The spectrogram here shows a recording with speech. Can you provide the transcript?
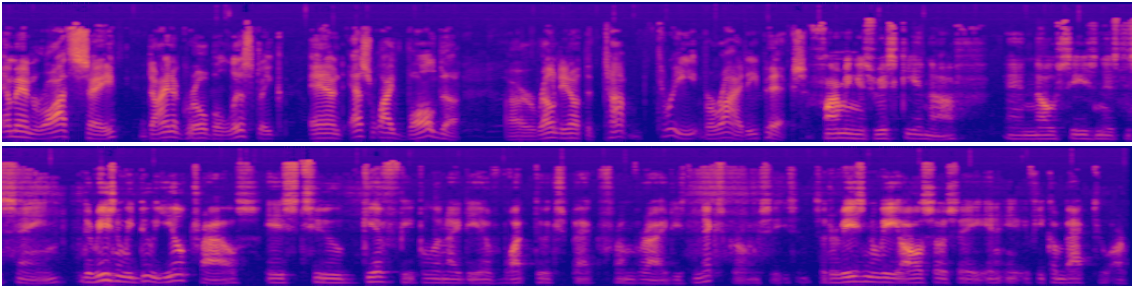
MN Rothsay Dyna-Gro Ballistic and SY Valda are rounding out the top three variety picks. Farming is risky enough and no season is the same. The reason we do yield trials is to give people an idea of what to expect from varieties the next growing season. So the reason we also say, if you come back to our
